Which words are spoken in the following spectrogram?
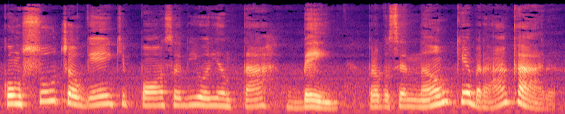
Consulte alguém que possa lhe orientar bem, para você não quebrar a cara.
